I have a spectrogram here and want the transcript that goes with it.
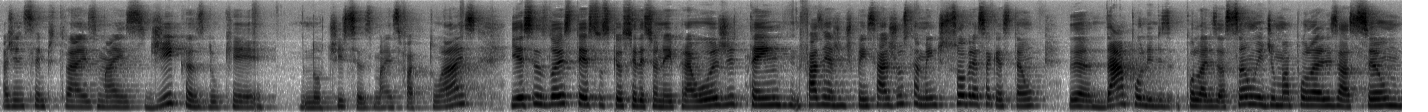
a gente sempre traz mais dicas do que notícias mais factuais. E esses dois textos que eu selecionei para hoje tem, fazem a gente pensar justamente sobre essa questão é, da polarização e de uma polarização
